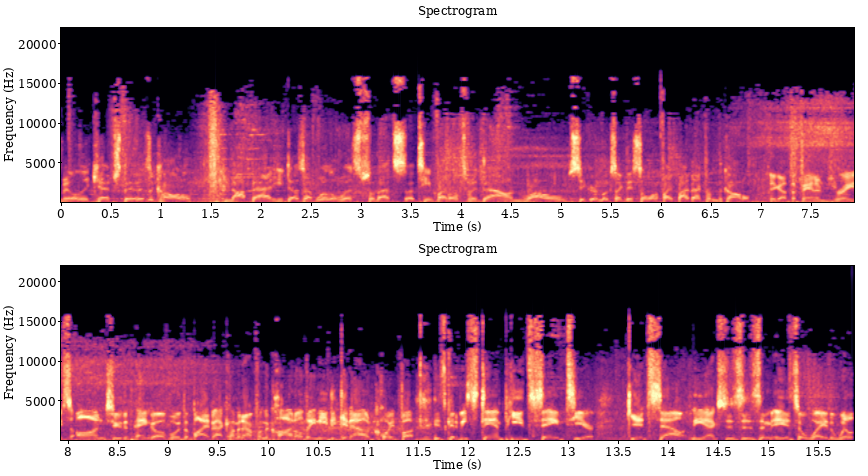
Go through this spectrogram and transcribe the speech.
Middle of the catch. There's a KotL. Not bad. He does have Will-O-Wisp, so that's a team fight ultimate down. While Secret looks like they still want to fight. Buyback from the KotL. They got the Phantom Trace onto the Pango, but with the buyback coming out from the KotL, they need to get out. qojqva is going to be Stampede saved here. Gets out, the Exorcism is away. The Will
